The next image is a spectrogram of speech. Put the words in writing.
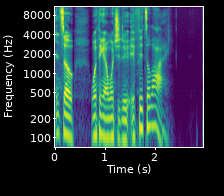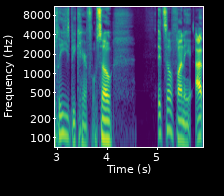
And so, one thing I want you to do, if it's a lie, please be careful. So, it's so funny. I,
